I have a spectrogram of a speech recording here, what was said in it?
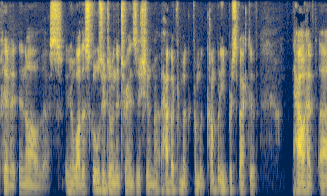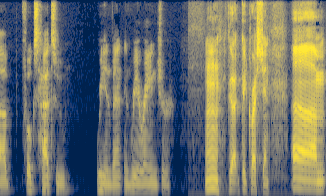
pivot in all of this? You know, while the schools are doing the transition, how about from a from a company perspective? How have uh, folks had to reinvent and rearrange or Mm, good, question, um,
